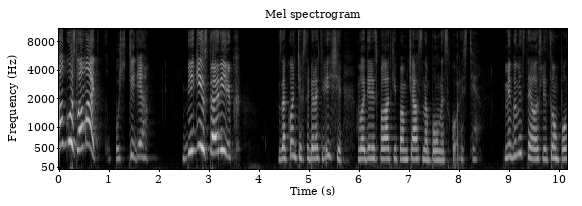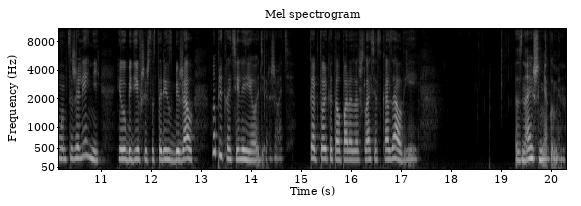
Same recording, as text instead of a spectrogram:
могу сломать! Пустите! Беги, старик! Закончив собирать вещи, владелец палатки помчался на полной скорости. Мегуми стояла с лицом полным сожалений, и убедившись, что старик сбежал, мы прекратили ее удерживать. Как только толпа разошлась, я сказал ей... Знаешь, Мегумин,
